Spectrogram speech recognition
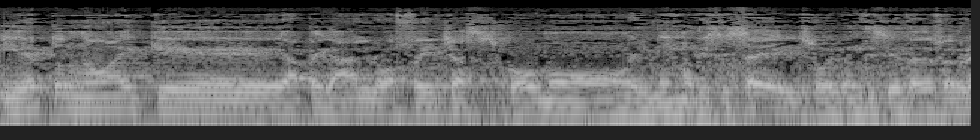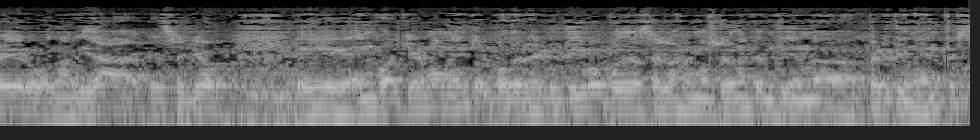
y esto no hay que apegarlo a fechas como el mismo 16 o el 27 de febrero o Navidad, qué sé yo. Eh, en cualquier momento el Poder Ejecutivo puede hacer las remociones que entienda pertinentes.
